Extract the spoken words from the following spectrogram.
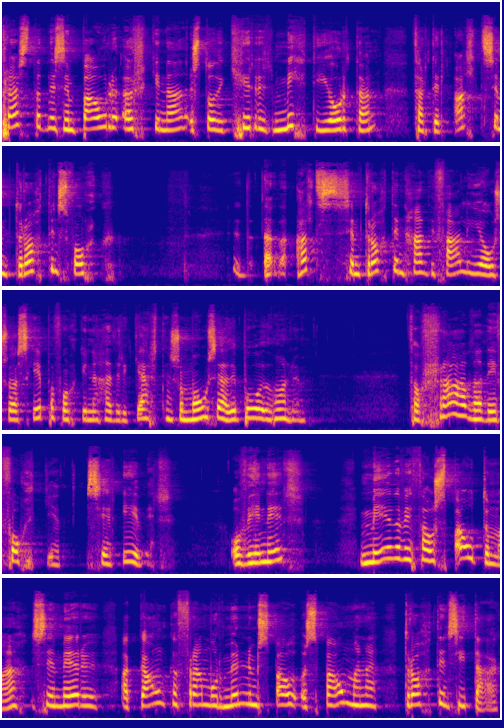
prestarnir sem báru örkina stóði kyrrir mitt í Jórdan þar til allt sem drottins fólk allt sem drottin hafi fali Jósu að skipa fólkinu hafi gert eins og Mósi hafi búið honum þá hraðaði fólkið sér yfir og vinnir meða við þá spátuma sem eru að ganga fram úr munnum spá, spámana drottins í dag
